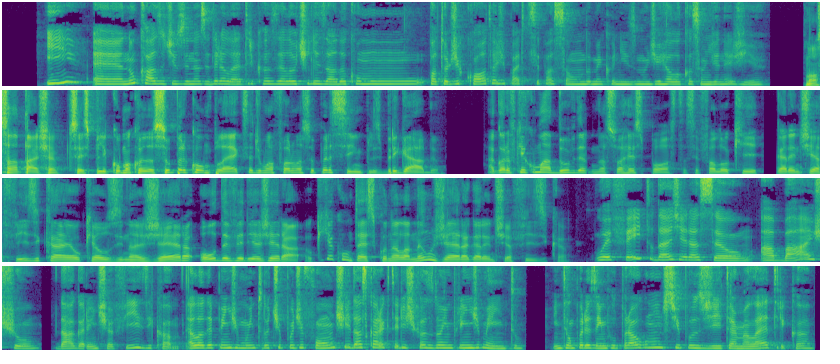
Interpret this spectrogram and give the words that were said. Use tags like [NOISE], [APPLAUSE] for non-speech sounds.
E, é, no caso de usinas hidrelétricas, ela é utilizada como um fator de cota de participação do mecanismo de realocação de energia. Nossa, Natasha, você explicou uma coisa super complexa de uma forma super simples. Obrigado. Agora, eu fiquei com uma dúvida na sua resposta. Você falou que garantia física é o que a usina gera ou deveria gerar. O que, que acontece quando ela não gera garantia física? O efeito da geração abaixo da garantia física, ela depende muito do tipo de fonte e das características do empreendimento. Então, por exemplo, para alguns tipos de termoelétrica,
